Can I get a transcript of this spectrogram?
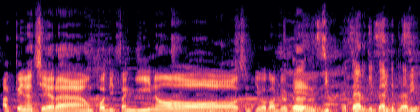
appena c'era un po' di fanghino sentivo proprio che... Eh, zip, perdi, zip, perdi, perdi.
